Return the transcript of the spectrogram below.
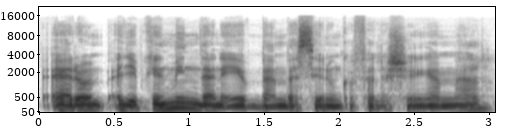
Erről egyébként minden évben beszélünk a feleségemmel,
